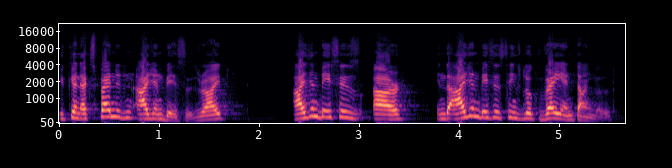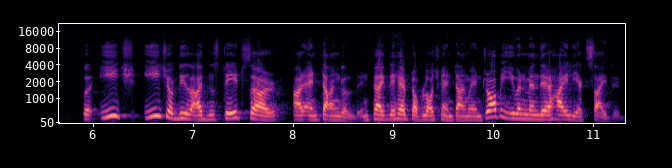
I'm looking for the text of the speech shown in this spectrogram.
You can expand it in eigenbases, right? Eigenbases are, in the eigenbases, things look very entangled. So each, each of these eigenstates are, are entangled. In fact, they have topological entanglement entropy even when they're highly excited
